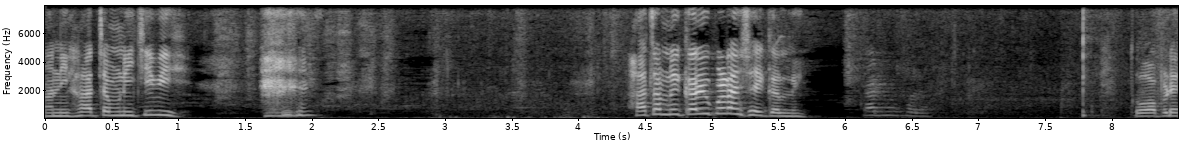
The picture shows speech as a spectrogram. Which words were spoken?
આની હાચમણી ચીવી હાચમણી કરવી પડે ને સાયકલની? તો આપણે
